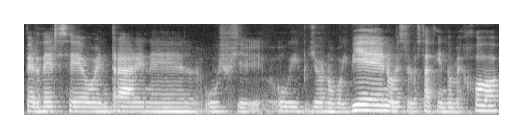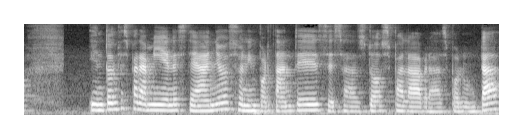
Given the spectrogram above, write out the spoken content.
perderse o entrar en el, uy, yo no voy bien o esto lo está haciendo mejor. Y entonces para mí en este año son importantes esas dos palabras, voluntad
